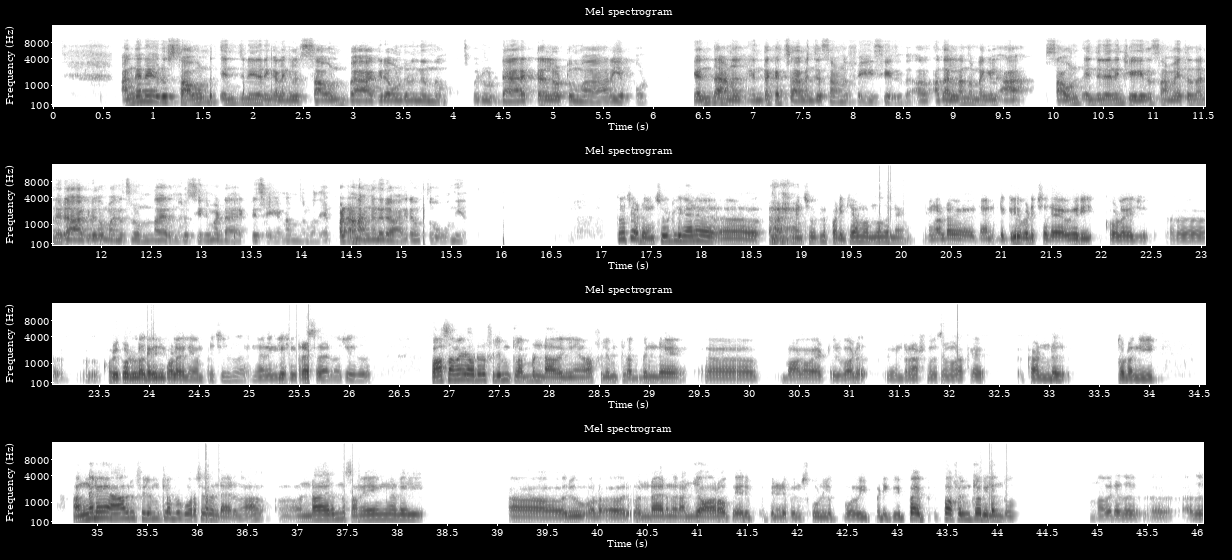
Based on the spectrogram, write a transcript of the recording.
അങ്ങനെ ഒരു സൗണ്ട് എഞ്ചിനീയറിംഗ് അല്ലെങ്കിൽ സൗണ്ട് ബാക്ക്ഗ്രൗണ്ടിൽ നിന്നും ഒരു ഡയറക്ടറിലോട്ട് മാറിയപ്പോൾ എന്താണ് എന്തൊക്കെ ചലഞ്ചസ് ആണ് ഫേസ് ചെയ്തത്? അതല്ലെന്നുണ്ടെങ്കിൽ ആ സൗണ്ട് എഞ്ചിനീയറിംഗ് ചെയ്ത സമയത്ത് തന്നെ ഒരു ആഗ്രഹം മനസ്സിലുണ്ടായിരുന്നു ഒരു സിനിമ ഡയറക്ട് ചെയ്യണം എന്നുള്ളത്. എപ്പോഴാണ് അങ്ങനെ ഒരു ആഗ്രഹം തോന്നിയത്? തീർച്ചയായിട്ടും. ഇൻസ്റ്റിറ്റ്യൂട്ടിൽ ഞാൻ ഇൻസ്റ്റിറ്റ്യൂട്ടിൽ പഠിക്കാൻ വന്നത് തന്നെ ഞങ്ങളുടെ ഞാൻ ഡിഗ്രി പഠിച്ച ദേവഗിരി കോളേജ് കോഴിക്കോടുള്ള ദേവഗിരി കോളേജിലാണ് ഞാൻ പഠിച്ചിരുന്നത്. ഞാൻ ഇംഗ്ലീഷ് ലിറ്ററേച്ചർ ആയിരുന്നു ചെയ്തത്. അപ്പോൾ ആ സമയത്ത് അവിടെ ഒരു ഫിലിം ക്ലബ്ബ് ഉണ്ടാവുകയും ആ ഫിലിം ക്ലബിന്റെ ഭാഗമായിട്ട് ഒരുപാട് ഇന്റർനാഷണൽ സിനിമകളൊക്കെ കണ്ട് തുടങ്ങി. അങ്ങനെ ആ ഒരു ഫിലിം ക്ലബ്ബ് കുറച്ചു ഉണ്ടായിരുന്നു ആ ഉണ്ടായിരുന്ന സമയങ്ങളിൽ ഒരു ഉണ്ടായിരുന്ന ഒരു അഞ്ചോ ആറോ പേര് പിന്നീട് ഫിലിം സ്കൂളിൽ പോയി പഠിക്കും. ഇപ്പൊ ഇപ്പൊ ഫിലിം ക്ലബ് ഇല്ലെന്ന് തോന്നുന്നു. അവരത് അത്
